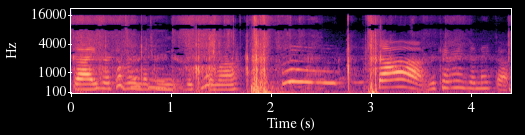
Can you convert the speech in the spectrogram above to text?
guys, you're covering the, the camera. Stop, you're covering the makeup.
